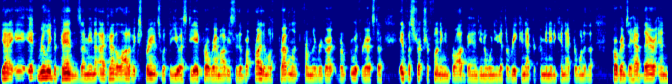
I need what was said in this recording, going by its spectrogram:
yeah, it, it, really depends. I mean, I've had a lot of experience with the USDA program. Obviously, the probably the most prevalent from the regard from, with regards to infrastructure funding and broadband. You know, when you get the Reconnect or Community Connect or one of the programs they have there, and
